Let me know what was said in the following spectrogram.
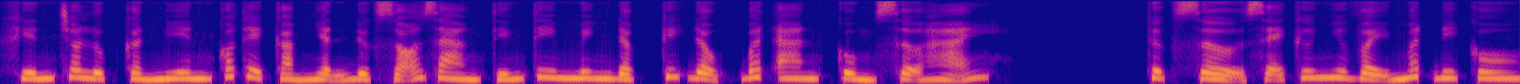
khiến cho Lục Cần Niên có thể cảm nhận được rõ ràng tiếng tim minh đập kích động bất an cùng sợ hãi. Thực sợ sẽ cứ như vậy mất đi cô.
